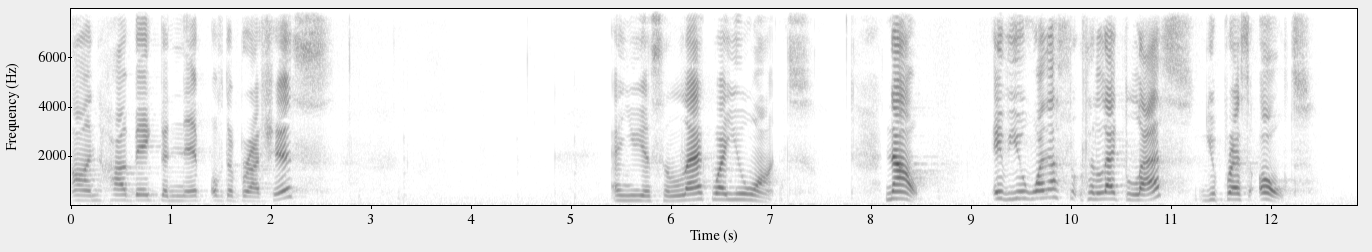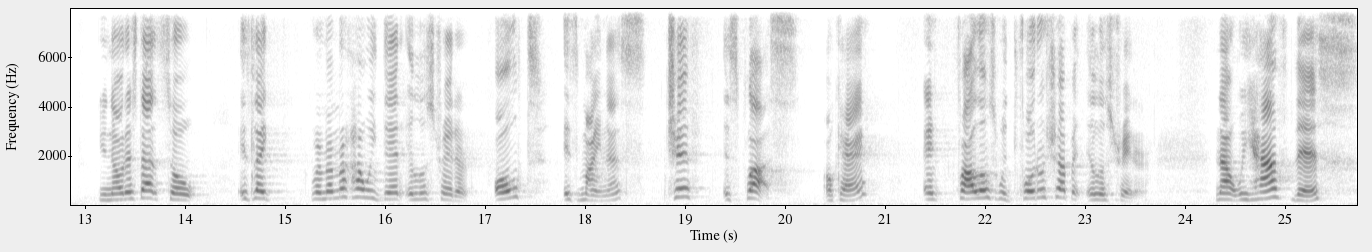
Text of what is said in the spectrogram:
on how big the nib of the brush is. And you just select what you want. Now, if you want to select less, you press Alt. You notice that? So it's like, remember how we did Illustrator? Alt is minus, Shift is plus, okay? It follows with Photoshop and Illustrator. Now we have this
